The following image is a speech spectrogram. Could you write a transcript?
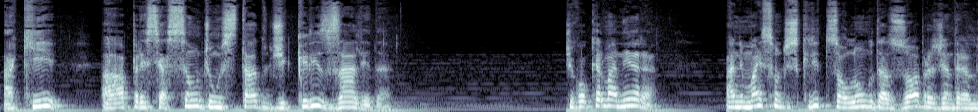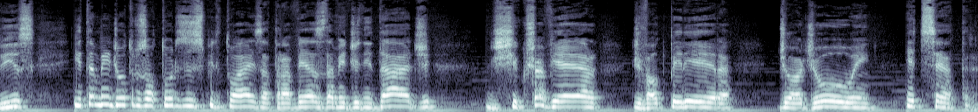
Aqui, a apreciação de um estado de crisálida. De qualquer maneira, animais são descritos ao longo das obras de André Luiz e também de outros autores espirituais, através da mediunidade de Chico Xavier, de Valdo Pereira, George Owen, etc.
